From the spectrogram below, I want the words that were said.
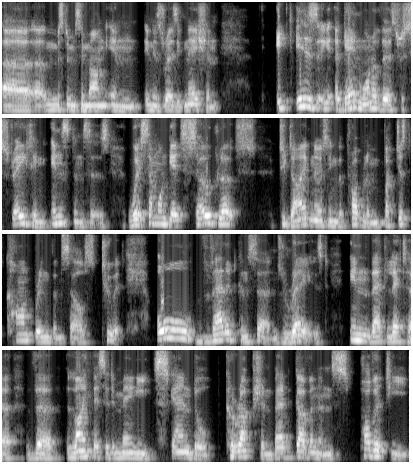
uh, uh, Mr. Msimang in, in his resignation, it is, again, one of those frustrating instances where someone gets so close to diagnosing the problem, but just can't bring themselves to it. All valid concerns raised in that letter the Life Esidimeni scandal, corruption, bad governance, poverty,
